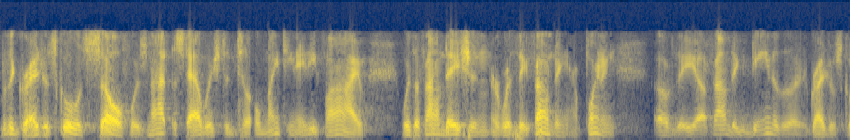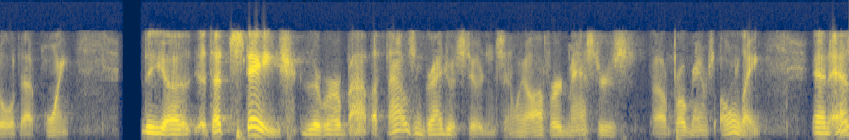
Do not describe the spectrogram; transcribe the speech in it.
but the graduate school itself was not established until 1985 with the foundation or with the founding appointing of the uh, founding dean of the graduate school at that point. The uh, at that stage, there were about a thousand graduate students, and we offered master's uh, programs only. And as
